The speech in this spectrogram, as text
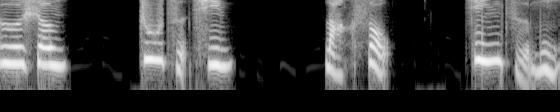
歌声，朱自清，朗诵，金子木。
